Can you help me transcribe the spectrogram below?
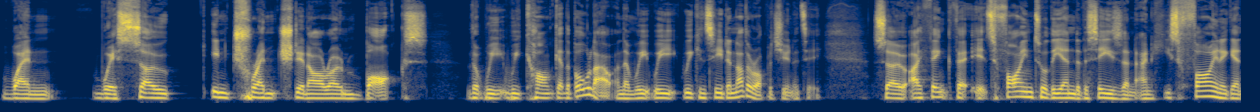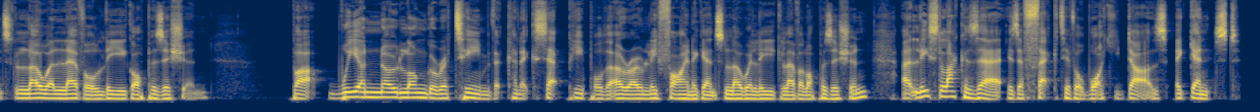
when we're so entrenched in our own box that we we can't get the ball out and then we we we concede another opportunity. So I think that it's fine till the end of the season and he's fine against lower level league opposition. But we are no longer a team that can accept people that are only fine against lower league level opposition. At least Lacazette is effective at what he does against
